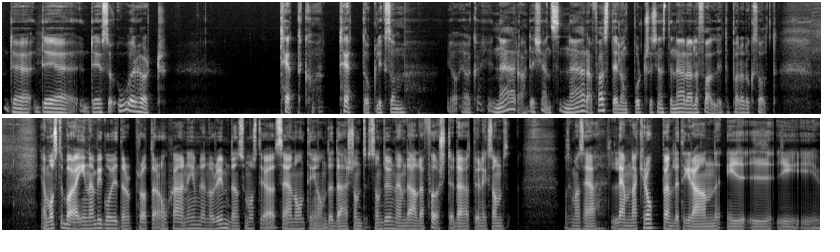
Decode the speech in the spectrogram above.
Det, det, det är så oerhört tätt, tätt och liksom ja, jag, nära. Det känns nära. Fast det är långt bort så känns det nära i alla fall. Lite paradoxalt. Jag måste bara innan vi går vidare och pratar om stjärnhimlen och rymden så måste jag säga någonting om det där som, som du nämnde allra först. Det där att du liksom vad ska man säga, lämnar kroppen lite grann i, i, i, i,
